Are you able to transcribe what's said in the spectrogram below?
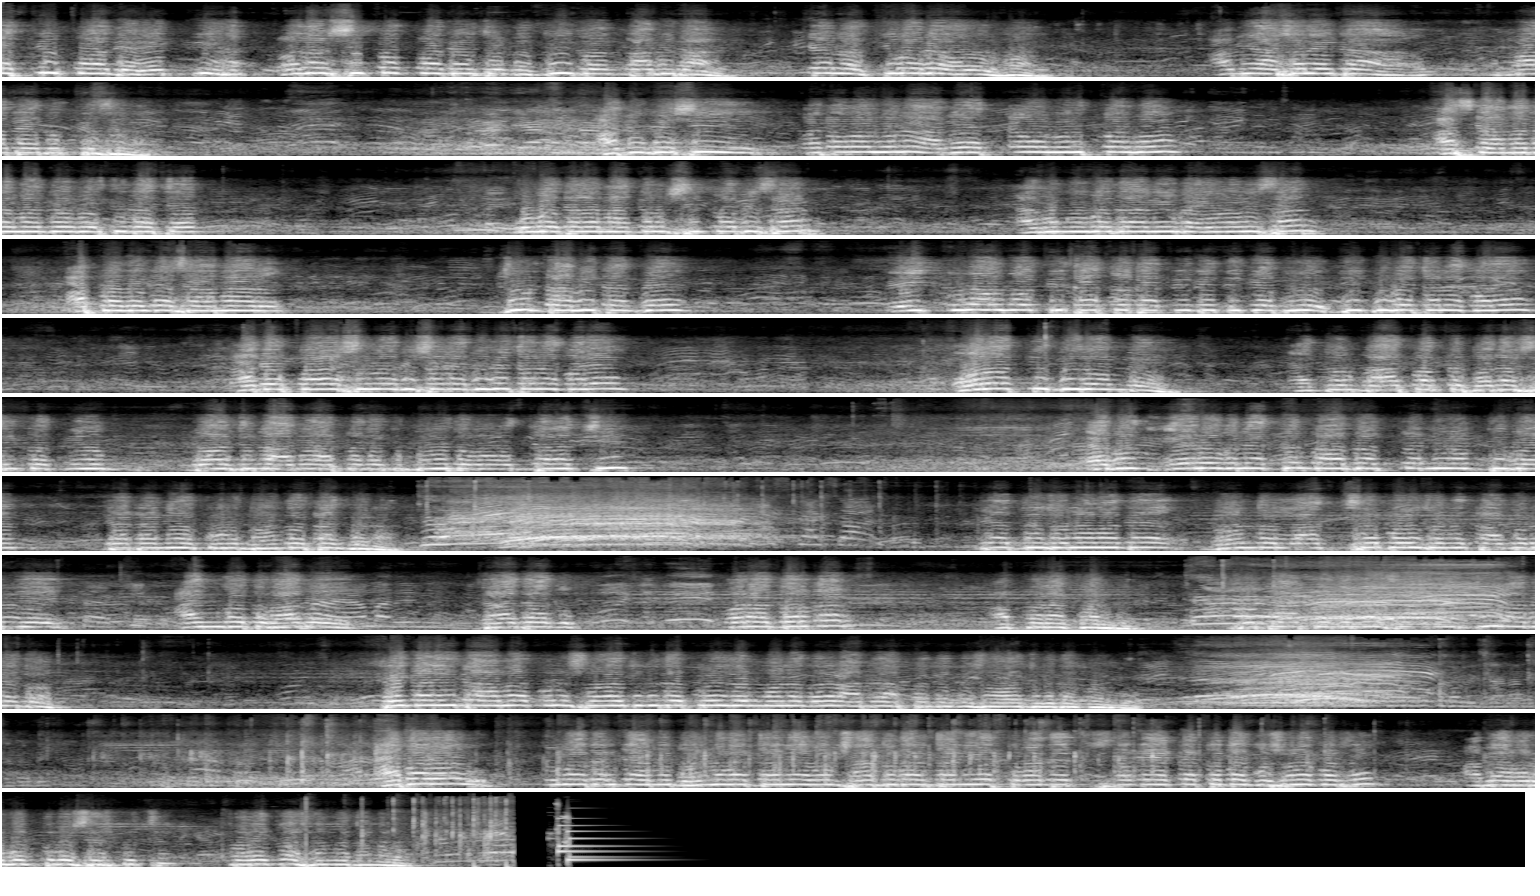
একটি পদে একটি প্রধান শিক্ষক পদের জন্য দুইজন দাবিদার। কেন? কীভাবে হয়? আমি আসলে এটা মাথায় ঢুকতেছে না। আমি বেশি কথা বলব না, আমি একটা অনুরোধ করব। আজকে আমাদের মাঝে উপস্থিত আছেন উপজেলা মাধ্যমিক শিক্ষা অফিসার এবং উপজেলা নির্বাহী অফিসার। আপনাদের কাছে আমার জোর দাবি থাকবে এই কুমলমন্ত্রী ছাত্রছাত্রীদের দিকে দিক বিবেচনা করে, তাদের পড়াশোনার বিষয়টা বিবেচনা করে। অনতি বিলম্বে একজন ভারপ্রাপ্ত প্রধান শিক্ষক নিয়োগ দেওয়ার জন্য আমি আপনাদেরকে বিনীত অনুরোধ জানাচ্ছি। এবং এরকম একজন ভারপ্রাপ্ত নিয়োগ দিবেন, যেটা নিয়ে কোনো দ্বন্দ্ব থাকবে না। দুজন আমাদের দ্বন্দ্ব লাগছে প্রয়োজনে তাদেরকে আইনগত ভাবে যা যা করা দরকার, আপনারা করবেন। আমার সহযোগিতার প্রয়োজন মনে করেন, আমি আপনাদেরকে সহযোগিতা করব। আবারও তোমাদেরকে আমি ধন্যবাদ জানিয়ে এবং সাধুবাদ জানিয়ে তোমাদের সাথে কথা ঘোষণা করছে। আমি আমার বক্তব্য শেষ করছি। সবাইকে অসংখ্য ধন্যবাদ।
